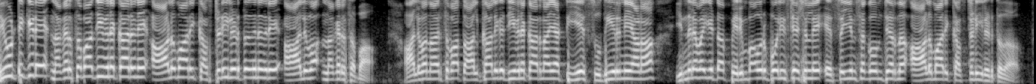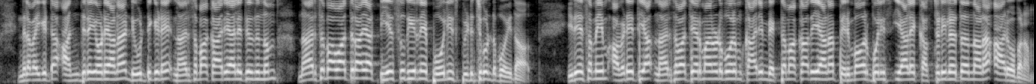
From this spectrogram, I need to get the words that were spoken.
ഡ്യൂട്ടിക്കിടെ നഗരസഭാ ജീവനക്കാരനെ ആളുമാറി കസ്റ്റഡിയിലെടുത്തതിനെതിരെ ആലുവ നഗരസഭ. ആലുവ നഗരസഭ താൽക്കാലിക ജീവനക്കാരനായ ടി എസ് സുധീറിനെയാണ് ഇന്നലെ വൈകിട്ട് പെരുമ്പാവൂർ പോലീസ് സ്റ്റേഷനിലെ എസ് ഐയും സംഘവും ചേർന്ന് ആളുമാറി കസ്റ്റഡിയിലെടുത്തത്. ഇന്നലെ വൈകിട്ട് അഞ്ചരയോടെയാണ് ഡ്യൂട്ടിക്കിടെ നഗരസഭാ കാര്യാലയത്തിൽ നിന്നും നഗരസഭാ വാച്ചറായ ടി എസ് സുധീറിനെ പോലീസ് പിടിച്ചുകൊണ്ടുപോയത്. ഇതേസമയം അവിടെ എത്തിയ നഗരസഭാ ചെയർമാനോട് പോലും കാര്യം വ്യക്തമാക്കാതെയാണ് പെരുമ്പാവൂർ പോലീസ് ഇയാളെ കസ്റ്റഡിയിലെടുത്തതെന്നാണ് ആരോപണം.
